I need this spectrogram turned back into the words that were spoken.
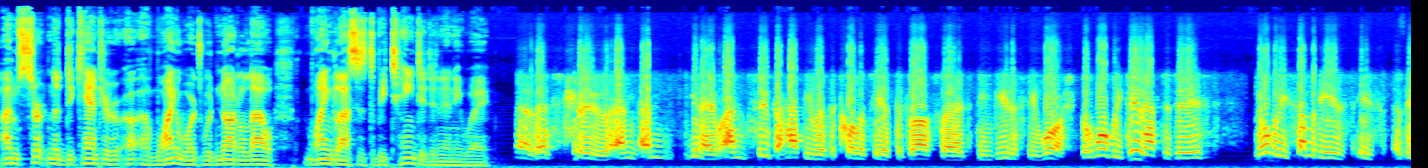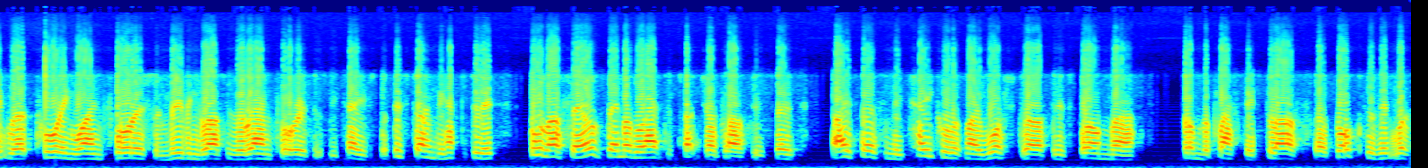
I'm certain the Decanter of Wine Awards would not allow wine glasses to be tainted in any way. No, that's true. And, and, you know, I'm super happy with the quality of the glassware. It's been beautifully washed. But what we do have to do is normally somebody is, is, as it were, pouring wine for us and moving glasses around for us as we taste. But this time we have to do it all ourselves. They're not allowed to touch our glasses. So I personally take all of my washed glasses from uh, from the plastic glass uh, box, as it were,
